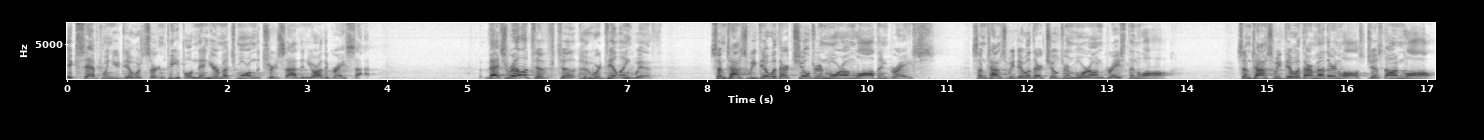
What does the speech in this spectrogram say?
except when you deal with certain people. And then you're much more on the truth side than you are the grace side. That's relative to who we're dealing with. Sometimes we deal with our children more on law than grace. Sometimes we deal with our children more on grace than law. Sometimes we deal with our mother in laws just on law.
